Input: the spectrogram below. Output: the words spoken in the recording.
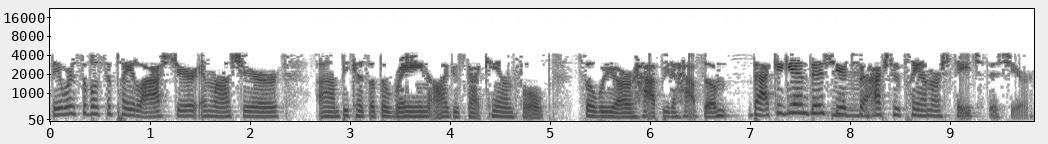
they were supposed to play last year, and last year um, because of the rain, August got canceled. So we are happy to have them back again this year to actually play on our stage this year.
